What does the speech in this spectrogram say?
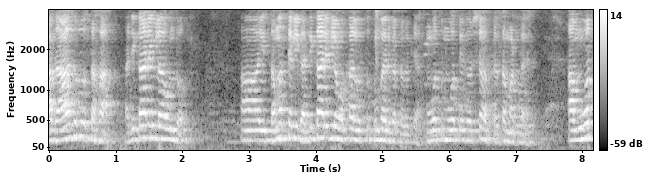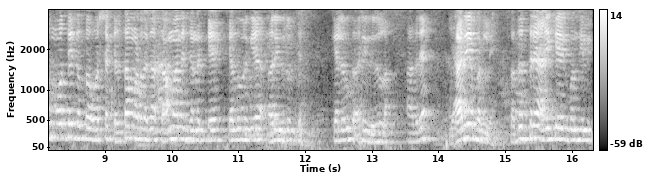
ಅದಾದರೂ ಸಹ ಅಧಿಕಾರಿಗಳ ಒಂದು ಈ ಸಮಸ್ಯೆಗಳಿಗೆ ಅಧಿಕಾರಿಗಳ ವಕಾಲತ್ತು ತುಂಬ ಇರಬೇಕಾಗುತ್ತೆ. ಮೂವತ್ತು, ಮೂವತ್ತೈದು ವರ್ಷ ಅವ್ರು ಕೆಲಸ ಮಾಡ್ತಾರೆ. ಆ ಮೂವತ್ತು, ಮೂವತ್ತೈದು ವರ್ಷ ಕೆಲಸ ಮಾಡಿದಾಗ ಸಾಮಾನ್ಯ ಜನಕ್ಕೆ ಕೆಲವರಿಗೆ ಅರಿವಿರುತ್ತೆ. ಕೆಲವ್ರಿಗೆ ಅರಿವಿರಲ್ಲ. ಆದರೆ ಯಾರೇ ಬರಲಿ, ಸದಸ್ಯರೇ ಆಯ್ಕೆಯಾಗಿ ಬಂದು ಇಲ್ಲಿ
